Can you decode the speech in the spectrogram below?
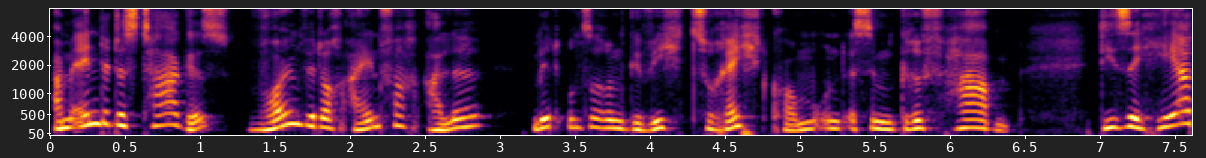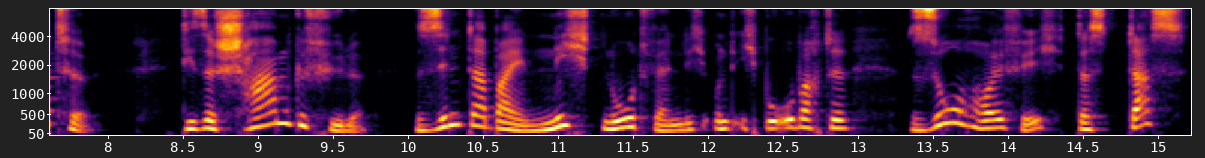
Am Ende des Tages wollen wir doch einfach alle mit unserem Gewicht zurechtkommen und es im Griff haben. Diese Härte, diese Schamgefühle sind dabei nicht notwendig und ich beobachte so häufig, dass das,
